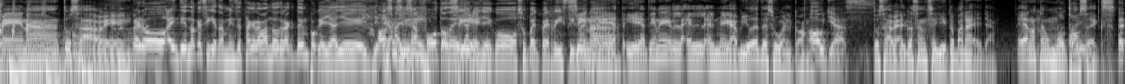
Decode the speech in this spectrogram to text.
pena, tú sabes. Pero entiendo que sí, que también se está grabando Drag Den porque ya lle- lle- Oh, sí, hay sí, una sí. foto de Sí. ella que llegó súper perrísima. Sí, no, y ella, y ella tiene el, el, el mega view desde su balcón. Oh, yes. Tú sabes, algo sencillito para ella. Ella no está en un Motel 6. Eh,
